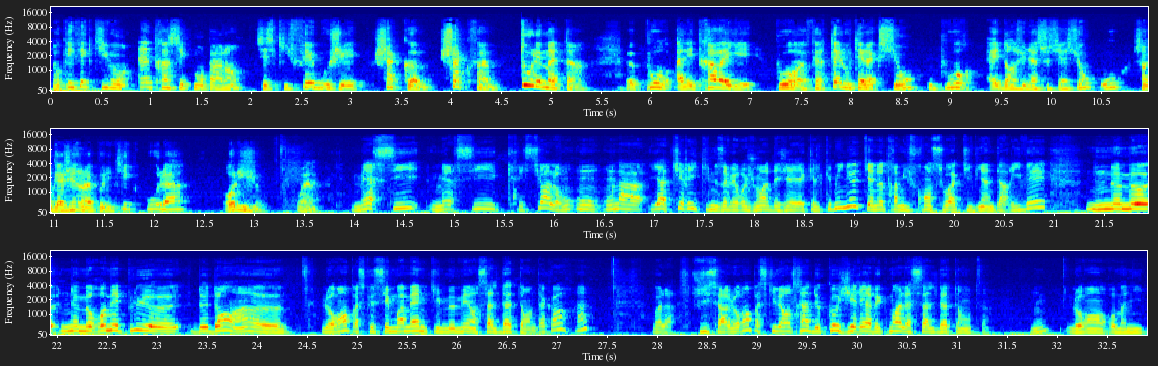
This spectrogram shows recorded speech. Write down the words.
Donc effectivement, intrinsèquement parlant, c'est ce qui fait bouger chaque homme, chaque femme, tous les matins, euh, pour aller travailler, pour faire telle ou telle action ou pour être dans une association ou s'engager dans la politique ou la religion. Voilà. Merci, merci Christian. Alors, on, a, il y a Thierry qui nous avait rejoint déjà il y a quelques minutes. Il y a notre ami François qui vient d'arriver. Ne me, ne me remets plus euh, dedans, hein, euh, Laurent, parce que c'est moi-même qui me mets en salle d'attente, d'accord hein? Voilà. Je dis ça à Laurent parce qu'il est en train de co-gérer avec moi la salle d'attente. Hein Laurent Romani.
